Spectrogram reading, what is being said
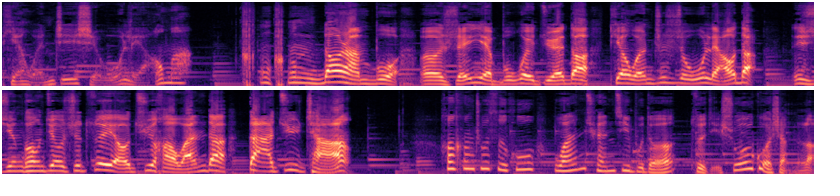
天文知识无聊吗？嗯嗯，当然不，呃，谁也不会觉得天文知识无聊的。星空就是最有趣好玩的大剧场。哼哼猪似乎完全记不得自己说过什么了。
